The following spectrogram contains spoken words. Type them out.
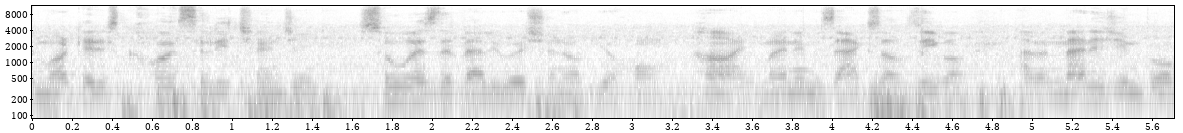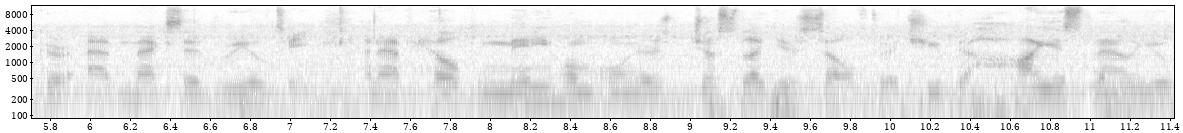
The market is constantly changing, so is the valuation of your home. Hi, my name is Axel Ziva. I'm a managing broker at Maxed Realty, and I've helped many homeowners just like yourself to achieve the highest value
